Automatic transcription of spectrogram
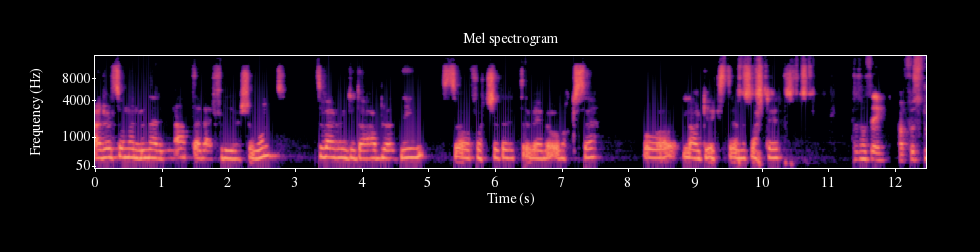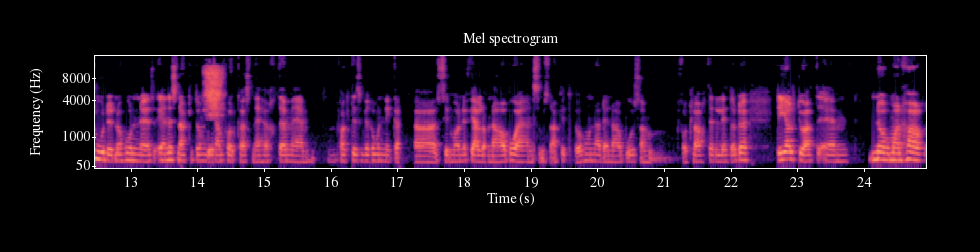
er det vel så nærme nervene at det er derfor det gjør så vondt. Så hver gang du da har blødning, så fortsetter dette vevet å vokse og lage ekstreme smerter. Sånn som jeg forsto det når hun eh, ene snakket om det i den podkasten jeg hørte med faktisk Veronica Simone Fjell og naboen som snakket, og hun hadde en nabo som forklarte det litt. og Det, det gjaldt jo at um, når man har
